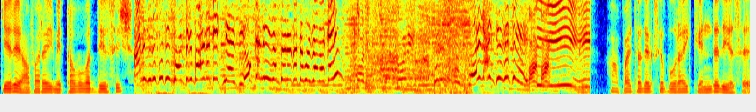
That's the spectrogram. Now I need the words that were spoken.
কে রে আবার এই মিথ্যা অপবাদ দিয়েছিস? আপাই তো দেখছে পুরাই কেন্দ্রে দিয়েছে।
